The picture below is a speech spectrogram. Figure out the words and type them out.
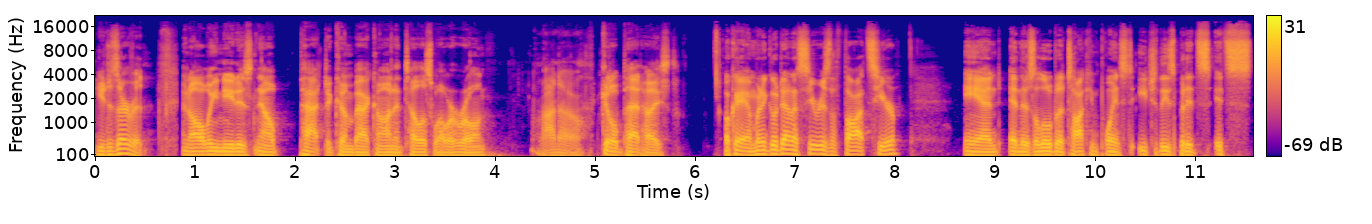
you deserve it. And all we need is now Pat to come back on and tell us why we're wrong. I know. Good old Pat Heist. Okay, I'm going to go down a series of thoughts here, and and there's a little bit of talking points to each of these, but it's it's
